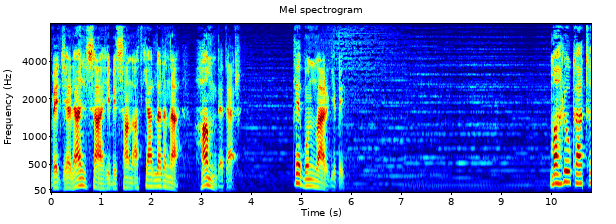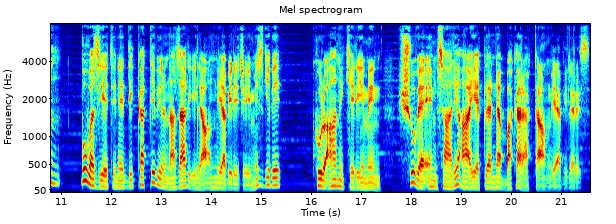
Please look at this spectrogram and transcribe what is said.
ve celal sahibi sanatkarlarına hamd eder. Ve bunlar gibi. Mahlukatın bu vaziyetini dikkatli bir nazar ile anlayabileceğimiz gibi Kur'an-ı Kerim'in şu ve emsali ayetlerine bakarak da anlayabiliriz.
